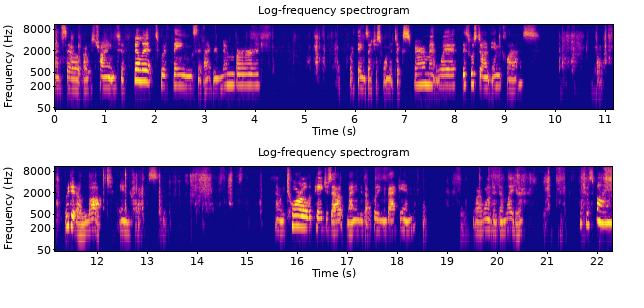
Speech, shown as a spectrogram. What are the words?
and so I was trying to fill it with things that I remembered or things I just wanted to experiment with. This was done in class. We did a lot in class. And we tore all the pages out and I ended up putting them back in where I wanted them later, which was fine.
